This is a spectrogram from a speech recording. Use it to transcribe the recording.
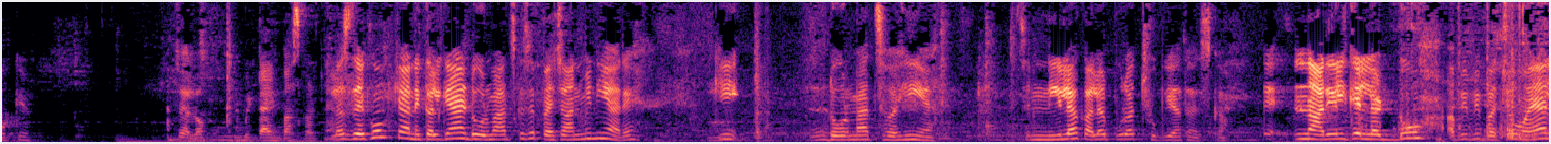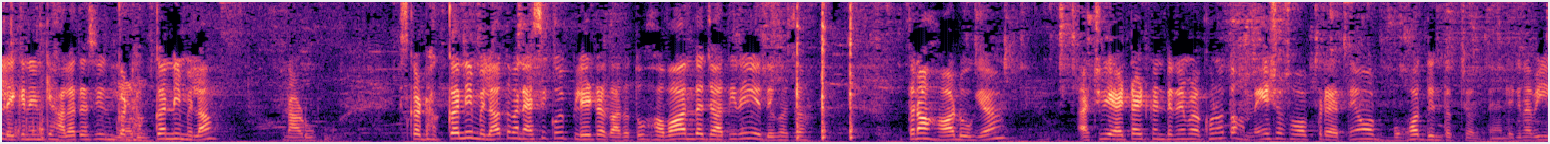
ओके चलो अभी टाइम पास करते हैं। बस देखो क्या निकल गया है? डोर मैट्स कैसे पहचान में नहीं आ रहे कि डोर मैट्स वही हैं। नीला कलर पूरा छुप गया था इसका। नारियल के लड्डू अभी भी बचे हुए हैं लेकिन इनकी हालत ऐसी इनका ढक्कन नहीं मिला। नाड़ू। इसका ढक्कन नहीं मिला तो मैंने ऐसी कोई प्लेट रखा था तो हवा अंदर जाती नहीं है देखो सा इतना हार्ड हो गया। एक्चुअली एयर टाइट कंटेनर में रखो ना तो हमेशा सॉफ्ट रहते हैं और बहुत दिन तक चलते हैं लेकिन अभी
